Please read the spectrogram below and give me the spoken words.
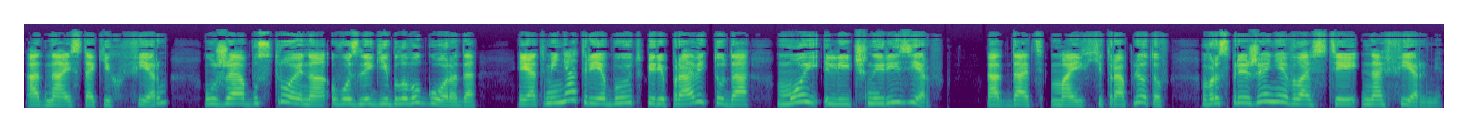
Одна из таких ферм уже обустроена возле гиблого города, и от меня требуют переправить туда мой личный резерв, отдать моих хитроплетов в распоряжение властей на ферме.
